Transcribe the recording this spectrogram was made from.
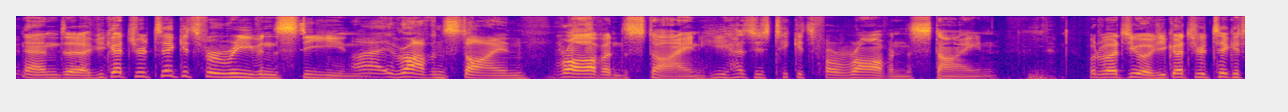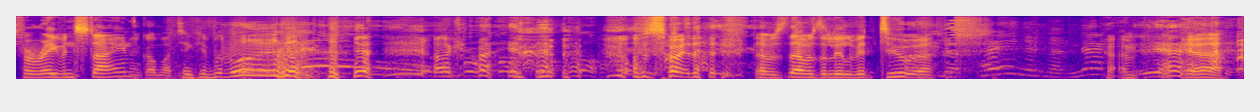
And uh, have you got your tickets for Ravenstein? Uh, Ravenstein. Ravenstein. He has his tickets for Ravenstein. What about you? Have you got your tickets for Ravenstein? I got my ticket for. I'm sorry, that, that was that was a little bit too. Uh, Pain in the neck. um, yeah.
